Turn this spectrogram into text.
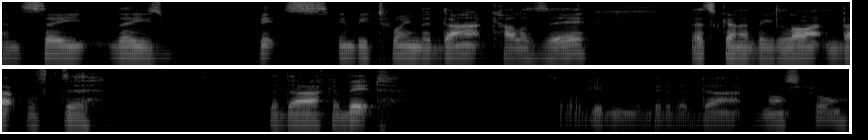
And see these bits in between the dark colours there, that's going to be lightened up with the, the darker bit. So we'll give him a bit of a dark nostril.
